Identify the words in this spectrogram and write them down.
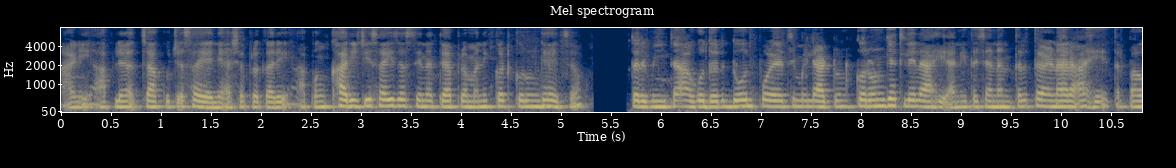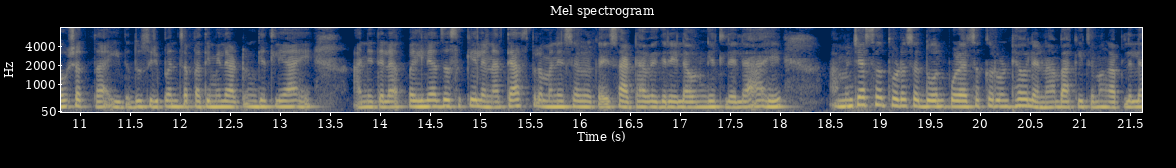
आणि आपल्या चाकूच्या साह्याने अशा प्रकारे आपण खारीची साईज असते ना त्याप्रमाणे कट करून घ्यायचं. तर मी त्या अगोदर दोन पोळ्याचे मी लाटून करून घेतलेलं आहे आणि त्याच्यानंतर तळणार आहे. तर पाहू शकता इथं दुसरी पण चपाती मी लाटून घेतली आहे आणि त्याला पहिल्या जसं केलं ना त्याचप्रमाणे सगळं काही साठा वगैरे लावून घेतलेला आहे. म्हणजे असं थोडंसं दोन पोळ्याचं करून ठेवलं ना बाकीचं मग आपल्याला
